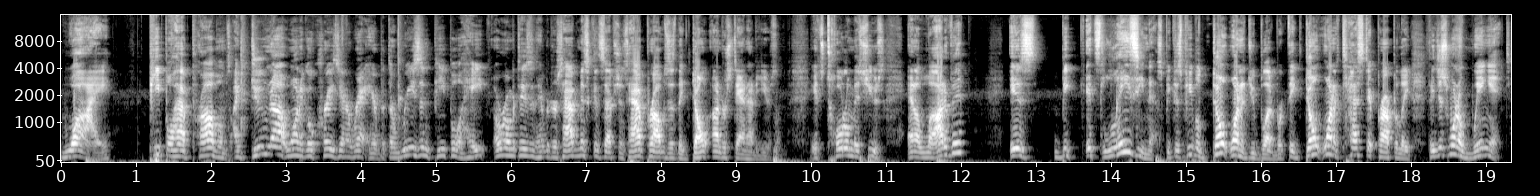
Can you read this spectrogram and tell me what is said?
why people have problems. I do not want to go crazy on a rant here, but the reason people hate aromatase inhibitors, have misconceptions, have problems is they don't understand how to use them. It's total misuse. And a lot of it is be, it's laziness because people don't want to do blood work. They don't want to test it properly. They just want to wing it.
